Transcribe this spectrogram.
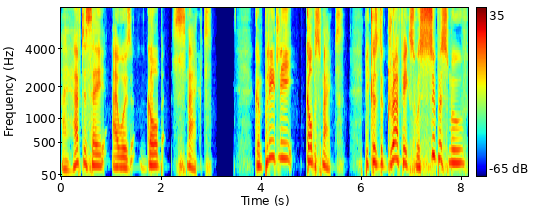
I have to say, I was gobsmacked completely gobsmacked because the graphics were super smooth.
